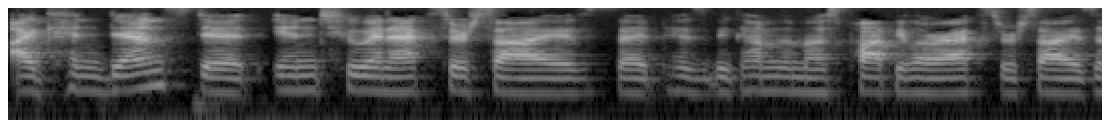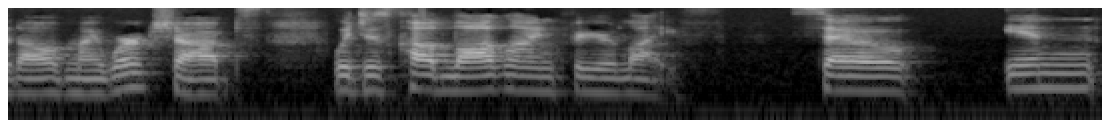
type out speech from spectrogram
I condensed it into an exercise that has become the most popular exercise at all of my workshops which is called logline for your life. So in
